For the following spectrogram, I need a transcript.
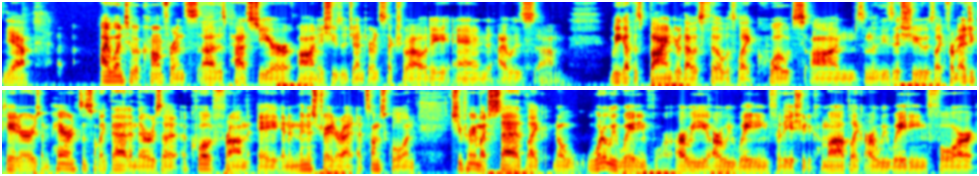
Yeah. I went to a conference uh, this past year on issues of gender and sexuality, and I was um, we got this binder that was filled with like quotes on some of these issues, like from educators and parents and stuff like that. And there was a, a quote from a an administrator at, at some school, and she pretty much said like, you know, what are we waiting for? Are we are we waiting for the issue to come up? Like, are we waiting for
